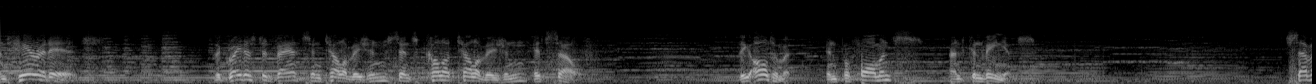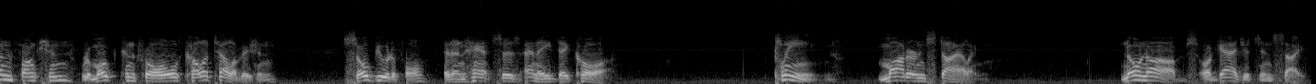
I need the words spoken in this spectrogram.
And here it is, the greatest advance in television since color television itself. The ultimate in performance and convenience. Seven function remote control color television, so beautiful it enhances any decor. Clean, modern styling. No knobs or gadgets in sight.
